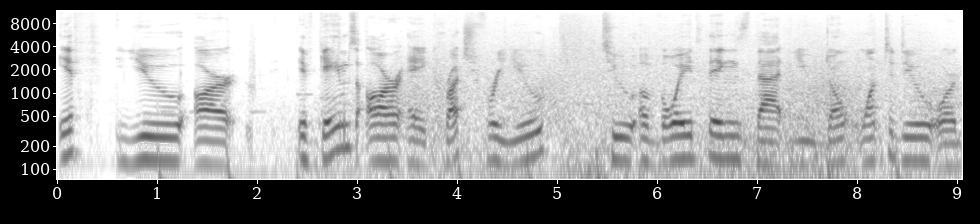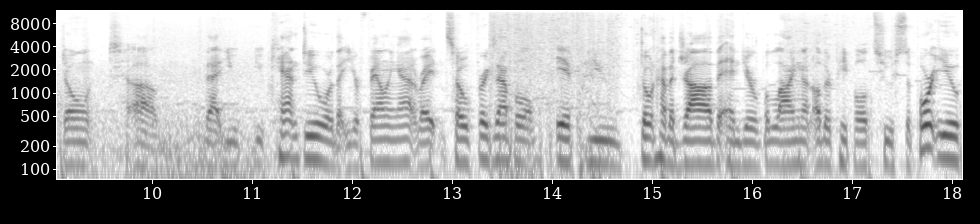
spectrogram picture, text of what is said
if you are if games are a crutch for you to avoid things that you don't want to do or don't um, that you you can't do or that you're failing at right? So for example if you don't have a job and you're relying on other people to support you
